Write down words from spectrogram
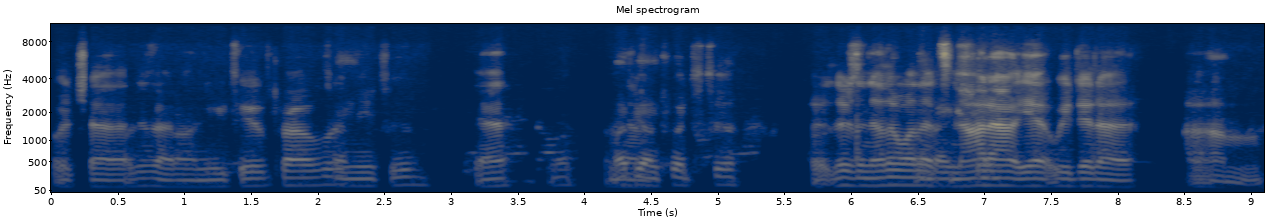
which uh, what is that on YouTube it's probably? on YouTube, Yeah. might be on Twitch too. There's another one that's not sure. out yet. We did a um,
